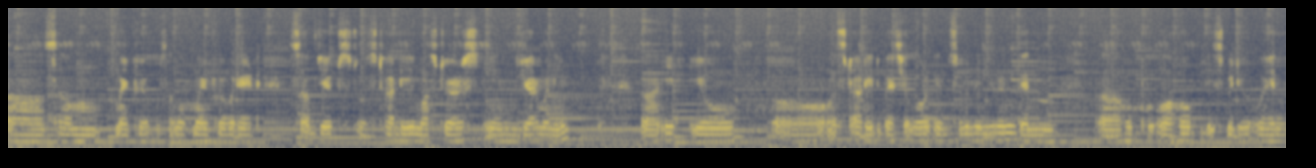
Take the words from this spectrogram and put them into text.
uh, some my some of my favorite subjects to study masters in Germany. Uh, if you uh, studied bachelor in civil engineering then uh, hope, uh, hope this video will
